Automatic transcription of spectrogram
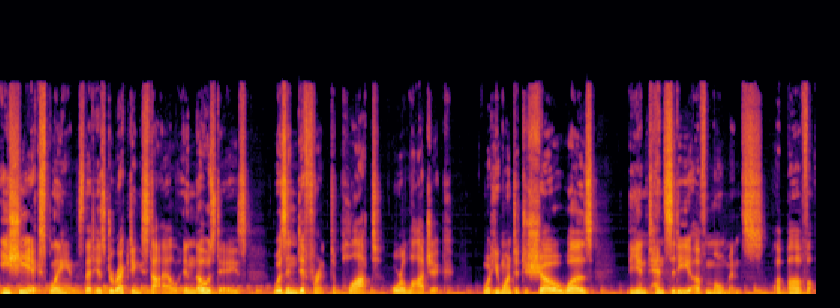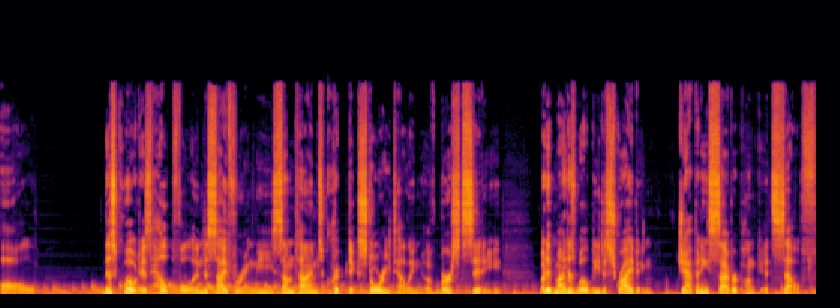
Ishii explains that his directing style in those days was indifferent to plot or logic. What he wanted to show was the intensity of moments above all. This quote is helpful in deciphering the sometimes cryptic storytelling of Burst City, but it might as well be describing Japanese cyberpunk itself.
